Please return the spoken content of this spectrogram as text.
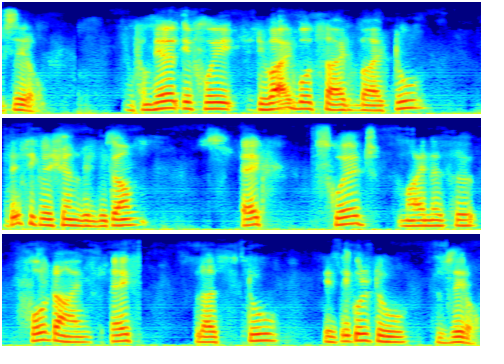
0 and from here if we divide both sides by 2 this equation will become x squared minus 4 times x plus 2 is equal to 0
